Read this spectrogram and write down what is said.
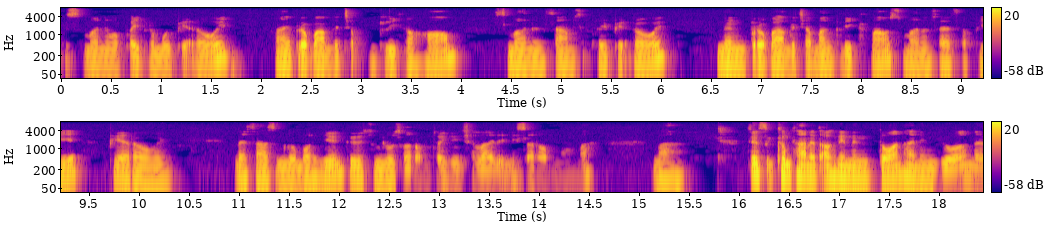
គឺស្មើនឹង26%ហើយប្របបាបដែលចាប់បានឃ្លីក្រហមស្មើនឹង33%និងប្របបាបដែលចាប់បានឃ្លីខ្មៅស្មើនឹង40%ដោយសារសំណួររបស់យើងគឺសំណួរសរុបអញ្ចឹងយើងឆ្លើយដូចនេះសរុបមកណាបាទចឹងសង្ឃឹមថាអ្នកទាំងអស់គ្នានឹងទាន់ហើយនឹងយល់នៅ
